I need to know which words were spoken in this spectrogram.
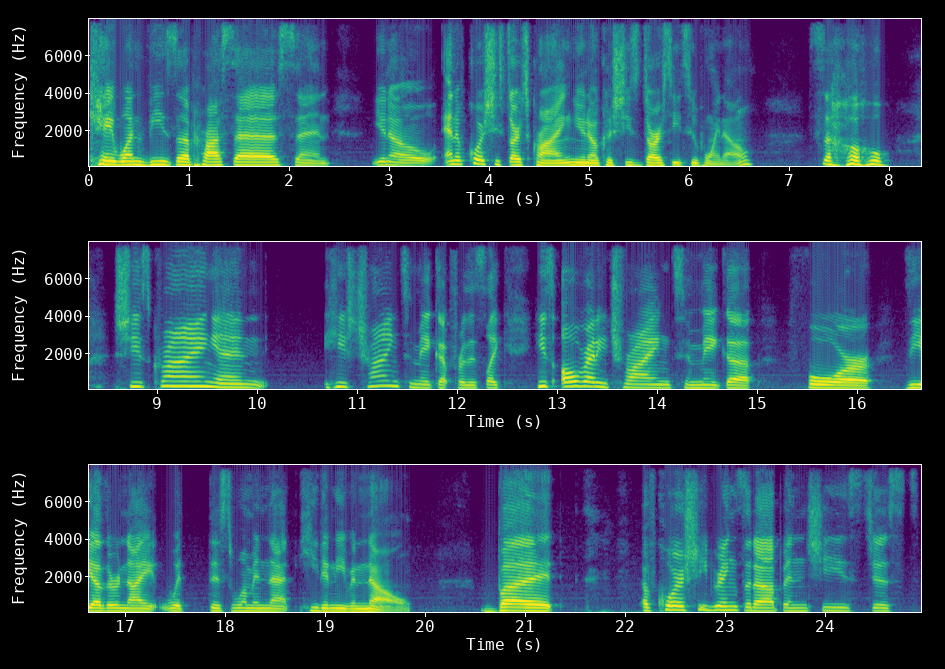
K1 visa process and you know and of course she starts crying you know cuz she's Darcey 2.0 so she's crying and he's trying to make up for this. Like he's already trying to make up for the other night with this woman that he didn't even know. But of course, she brings it up and she's just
